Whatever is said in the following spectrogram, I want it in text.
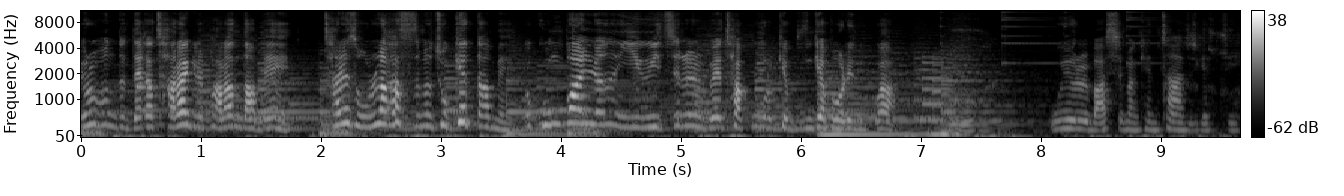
여러분들 내가 잘하길 바란다며 잘해서 올라갔으면 좋겠다며 공부하려는 이 의지를 왜 자꾸 그렇게 뭉개버리는 거야? 우유를 마시면 괜찮아지겠지.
